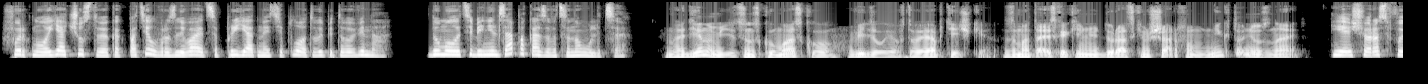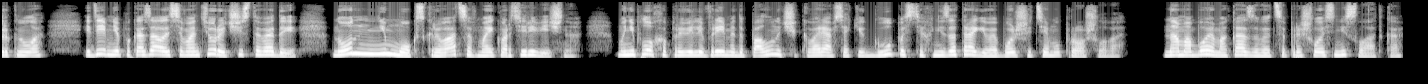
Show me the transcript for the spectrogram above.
Фыркнула я, чувствуя, как по телу разливается приятное тепло от выпитого вина. Думала, тебе нельзя показываться на улице. Надену медицинскую маску, видел ее в твоей аптечке. Замотаюсь каким-нибудь дурацким шарфом, никто не узнает. Я еще раз фыркнула. Идея мне показалась авантюрой чистой воды, но он не мог скрываться в моей квартире вечно. Мы неплохо провели время до полуночи, говоря о всяких глупостях, не затрагивая больше тему прошлого. Нам обоим, оказывается, пришлось несладко.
